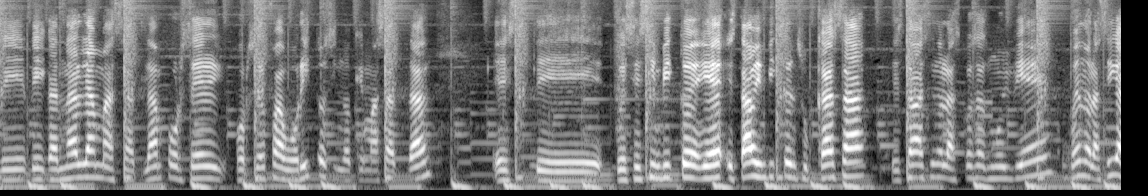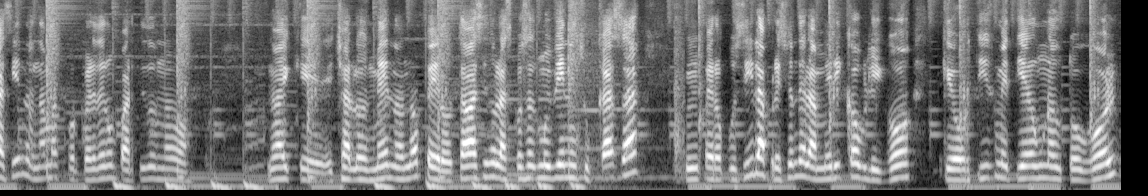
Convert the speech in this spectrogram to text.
de, de, ganarle a Mazatlán por ser, por ser favorito, sino que Mazatlán este, pues es invicto, eh, estaba invicto en su casa, estaba haciendo las cosas muy bien, bueno, la sigue haciendo, nada más por perder un partido no, no hay que echarlos menos, ¿no? Pero estaba haciendo las cosas muy bien en su casa, pero pues sí, la presión del América obligó que Ortiz metiera un autogol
